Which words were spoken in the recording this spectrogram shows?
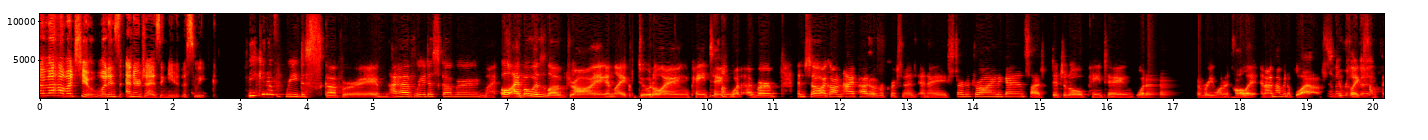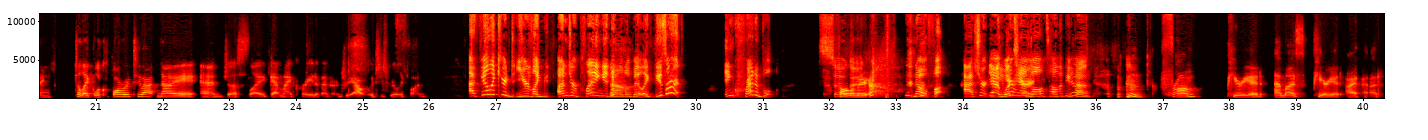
Emma, how about you? What is energizing you this week? Speaking of rediscovery, I have rediscovered my oh, I've always loved drawing and like doodling, painting, whatever. And so I got an iPad over Christmas and I started drawing again, slash digital painting, whatever you want to call it. And I'm having a blast. And they're it's really like good. something to like look forward to at night and just like get my creative energy out, which is really fun. I feel like you're you're like underplaying it a little bit. Like these are incredible. So Follow good. me. No, fu- at your Yeah, give what's your your- handle. Tell the people. Yeah. From period Emma's period iPad.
